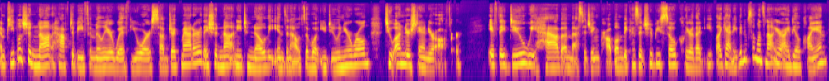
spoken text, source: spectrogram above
And people should not have to be familiar with your subject matter. They should not need to know the ins and outs of what you do in your world to understand your offer. If they do, we have a messaging problem because it should be so clear that, again, even if someone's not your ideal client,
